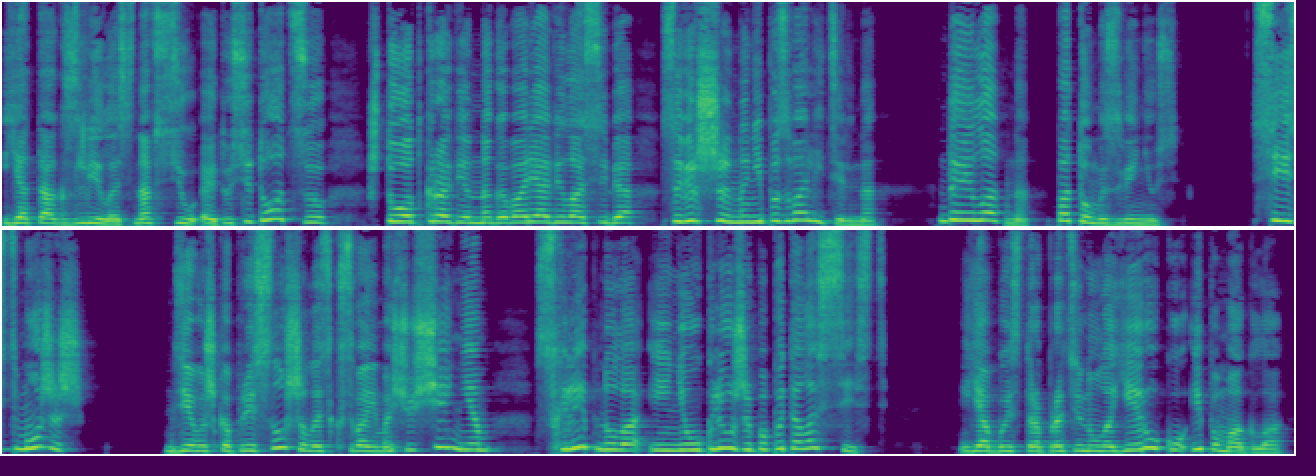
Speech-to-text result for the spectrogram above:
Я так злилась на всю эту ситуацию, что, откровенно говоря, вела себя совершенно непозволительно. Да и ладно, потом извинюсь. «Сесть можешь?» Девушка прислушалась к своим ощущениям, схлипнула и неуклюже попыталась сесть. Я быстро протянула ей руку и помогла.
